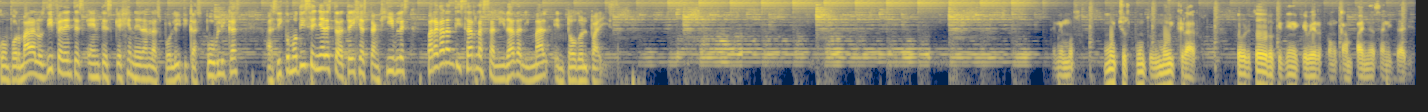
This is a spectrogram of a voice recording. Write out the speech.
conformar a los diferentes entes que generan las políticas públicas, así como diseñar estrategias tangibles para garantizar la sanidad animal en todo el país. Tenemos muchos puntos muy claros, sobre todo lo que tiene que ver con campañas sanitarias,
